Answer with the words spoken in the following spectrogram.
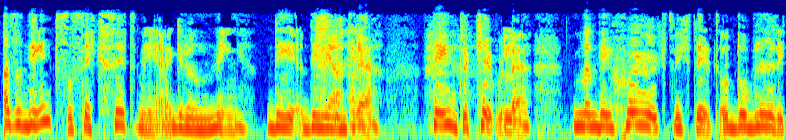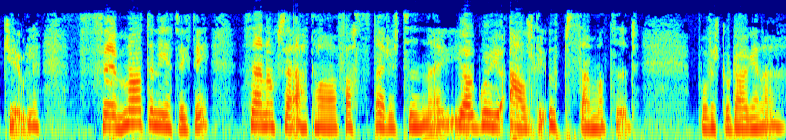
Alltså det är inte så sexigt med grundning. Det, det är inte det. Det är inte kul. Men det är sjukt viktigt och då blir det kul. För maten är jätteviktig. Sen också att ha fasta rutiner. Jag går ju alltid upp samma tid på veckodagarna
